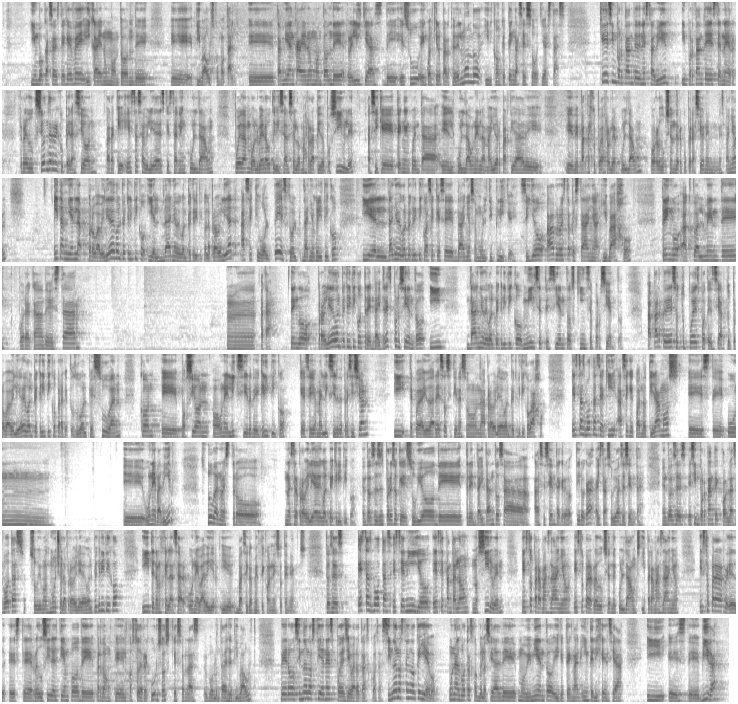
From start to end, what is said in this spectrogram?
invocas a este jefe y caen un montón de eh, T-Bowls como tal. Eh, también caen un montón de reliquias de Esu en cualquier parte del mundo y con que tengas eso ya estás. ¿Qué es importante en esta build? Importante es tener reducción de recuperación para que estas habilidades que están en cooldown puedan volver a utilizarse lo más rápido posible. Así que tenga en cuenta el cooldown en la mayor cantidad de, eh, de partes que puedas rolear cooldown o reducción de recuperación en español. Y también la probabilidad de golpe crítico y el daño de golpe crítico. La probabilidad hace que golpees daño crítico y el daño de golpe crítico hace que ese daño se multiplique. Si yo abro esta pestaña y bajo, tengo actualmente, por acá debe estar, uh, acá, tengo probabilidad de golpe crítico 33% y daño de golpe crítico 1715%. Aparte de eso, tú puedes potenciar tu probabilidad de golpe crítico para que tus golpes suban con eh, poción o un elixir de crítico, que se llama elixir de precisión, y te puede ayudar eso si tienes una probabilidad de golpe crítico bajo. Estas botas de aquí hace que cuando tiramos este, un, eh, un evadir, suba nuestro, nuestra probabilidad de golpe crítico. Entonces es por eso que subió de treinta y tantos a, a 60, creo. Tiro acá, ahí está, subió a 60. Entonces es importante, con las botas subimos mucho la probabilidad de golpe crítico y tenemos que lanzar un evadir y básicamente con eso tenemos. Entonces estas botas, este anillo, este pantalón nos sirven, esto para más daño, esto para reducción de cooldowns y para más daño, esto para este, reducir el tiempo de, perdón, el costo de recursos, que son las voluntades de T-Vault, pero si no los tienes, puedes llevar otras cosas. Si no los tengo, ¿qué llevo? Unas botas con velocidad de movimiento y que tengan inteligencia y este, vida.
